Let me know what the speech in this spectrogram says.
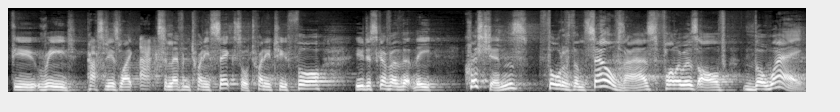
If you read passages like Acts 11:26 or 22:4, you discover that the Christians thought of themselves as followers of the way.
